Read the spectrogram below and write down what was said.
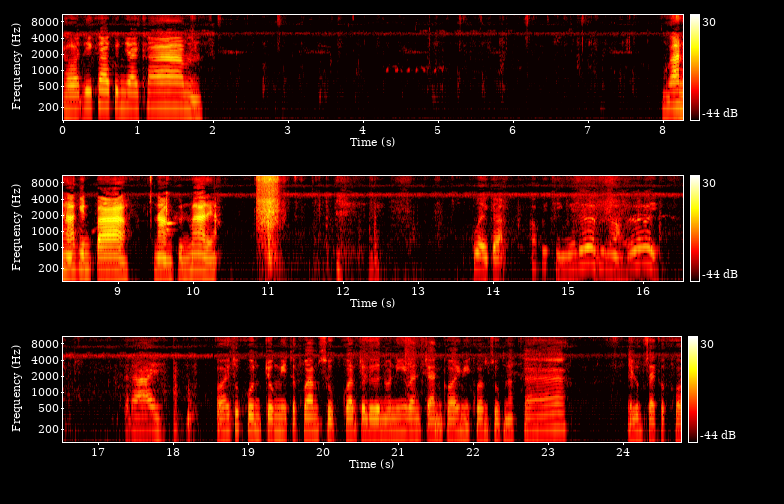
สวัสดีค่ะ คุณยายคำว่านหากินปลา น้ำขึ้นมาเลยฮะกล้วยก็เอาไปทิ้งนี่เด้อพี่น้องเอ้ยก็ได้ อให้ทุกคนจงมีแต่ความสุขความเจริญวันนี้วันจันทร์ขอให้มีความสุขนะคะในลุ่มใส่ก็ขอ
